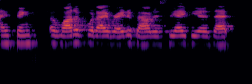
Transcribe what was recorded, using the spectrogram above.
I think a lot of what I write about is the idea that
